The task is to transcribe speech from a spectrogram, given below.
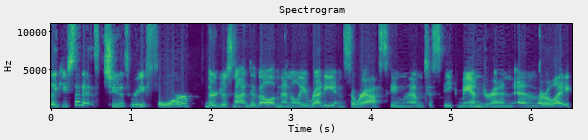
like you said it's two three four they're just not developmentally ready. And so we're asking them to speak mandarin and they're like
